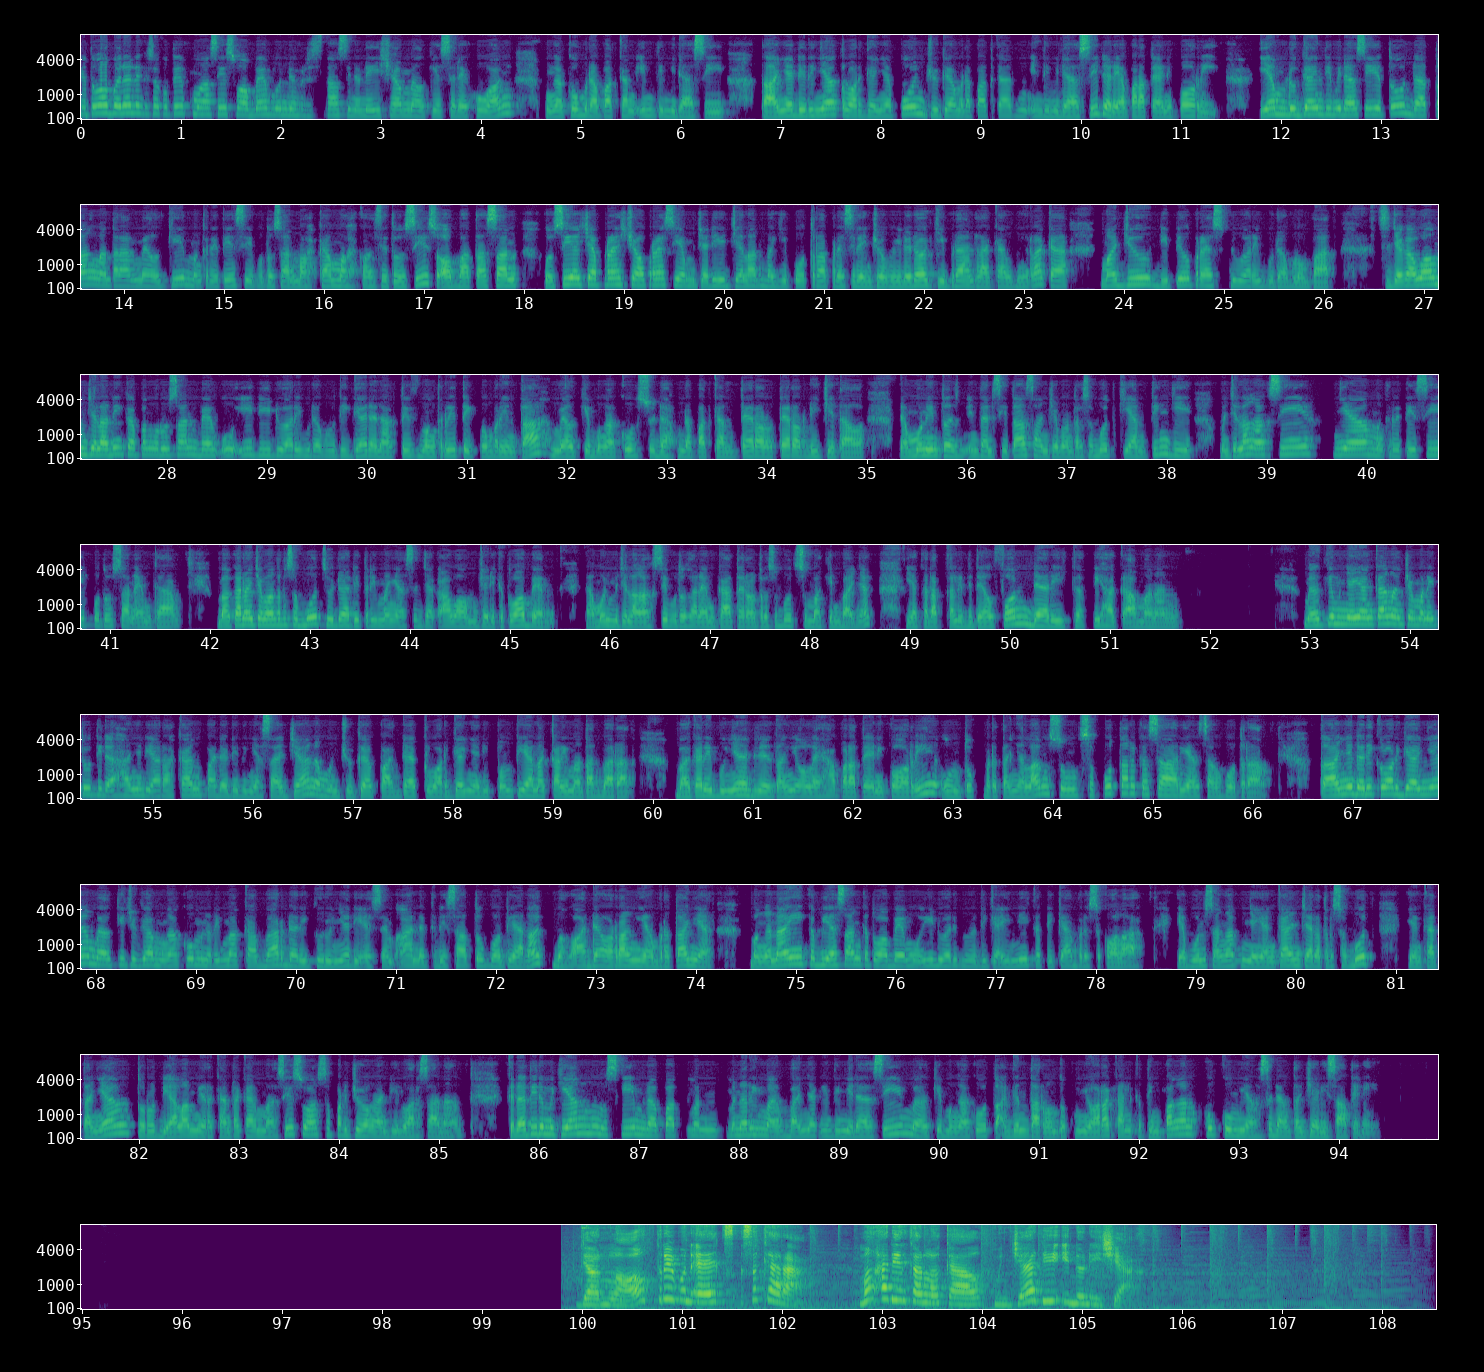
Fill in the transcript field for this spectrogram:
Ketua Badan Eksekutif Mahasiswa BEM Universitas Indonesia Melki Huang mengaku mendapatkan intimidasi. Tak hanya dirinya, keluarganya pun juga mendapatkan intimidasi dari aparat TNI Polri. Ia menduga intimidasi itu datang lantaran Melki mengkritisi putusan Mahkamah Konstitusi soal batasan usia capres-cawapres yang menjadi jalan bagi putra Presiden Joko Widodo Gibran Raka Raka maju di Pilpres 2024. Sejak awal menjalani kepengurusan BEM UI di 2023 dan aktif mengkritik pemerintah, Melki mengaku sudah mendapatkan teror-teror digital. Namun intensitas ancaman tersebut kian tinggi menjelang aksinya mengkritisi putusan MK. Bahkan ancaman tersebut sudah diterimanya sejak awal menjadi ketua BEM. Namun menjelang aksi putusan MK, teror tersebut semakin banyak. Ia kerap kali ditelepon dari ke pihak keamanan. Melki menyayangkan ancaman itu tidak hanya diarahkan pada dirinya saja, namun juga pada keluarganya di Pontianak, Kalimantan Barat. Bahkan ibunya didatangi oleh aparat TNI Polri untuk bertanya langsung seputar keseharian sang putra. Tak hanya dari keluarganya, Melki juga mengaku menerima kabar dari gurunya di SMA Negeri 1 Pontianak bahwa ada orang yang bertanya mengenai kebiasaan Ketua BMUI 2023 ini ketika bersekolah. Ia pun sangat menyayangkan cara tersebut yang katanya turut dialami rekan-rekan mahasiswa seperjuangan di luar sana. Kedati demikian, meski mendapat menerima banyak intimidasi, Melki mengaku tak gentar untuk menyuarakan ketimpangan hukum yang sedang terjadi saat ini. Download Tribun X sekarang. Menghadirkan lokal menjadi Indonesia.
